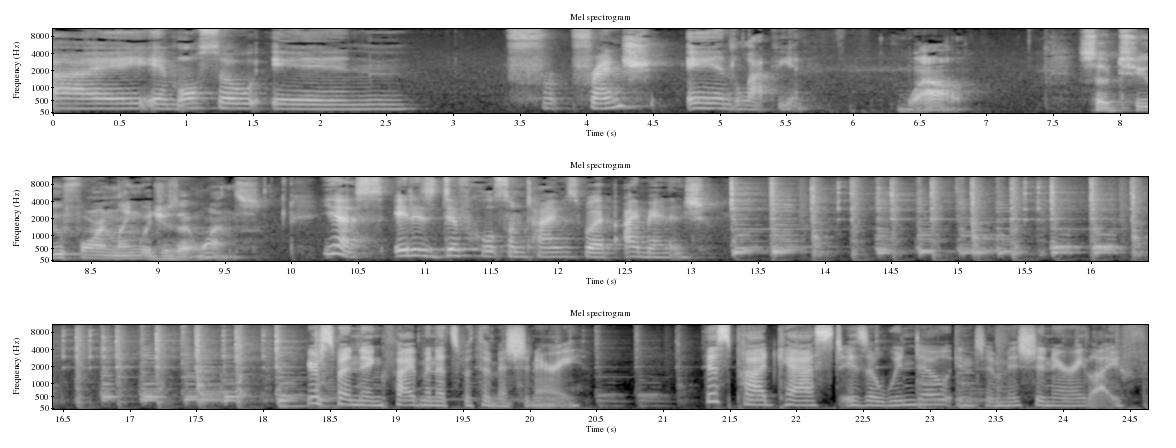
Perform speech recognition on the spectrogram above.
I am also in fr- French and Latvian. Wow. So, two foreign languages at once. Yes, it is difficult sometimes, but I manage. You're spending five minutes with a missionary. This podcast is a window into missionary life.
